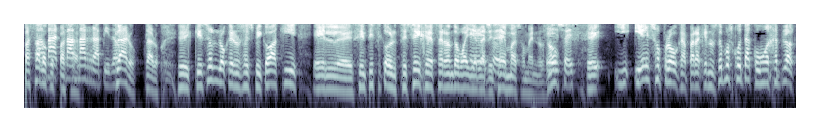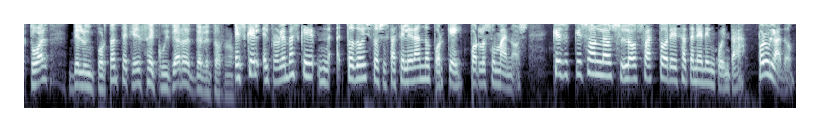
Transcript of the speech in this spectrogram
pasa lo que pasa. Va más rápido. Claro, claro. que eso es lo que nos explicó aquí el científico del CSIC, Fernando Valladares, más o menos, ¿no? Eso es. Y, eso provoca, para que nos demos cuenta con un ejemplo actual de lo importante que es eh, cuidar del entorno. Es que el, problema es que mm, todo esto se está acelerando, ¿por qué? Por los humanos. ¿Qué, son los, los factores a tener en cuenta? Por un lado,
